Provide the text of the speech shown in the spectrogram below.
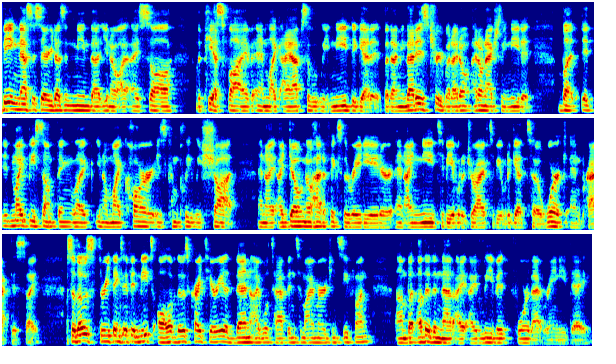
Being necessary doesn't mean that, you know, I, I saw the PS5 and like I absolutely need to get it. But I mean that is true, but I don't I don't actually need it. But it, it might be something like, you know, my car is completely shot and I, I don't know how to fix the radiator and I need to be able to drive to be able to get to work and practice site. So those three things, if it meets all of those criteria, then I will tap into my emergency fund. Um, but other than that, I, I leave it for that rainy day.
